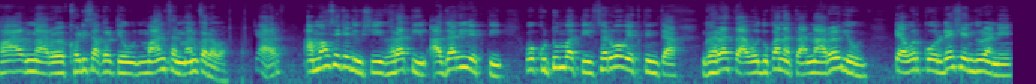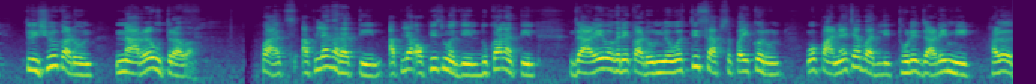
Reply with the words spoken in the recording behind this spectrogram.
हार नारळ खडीसाखर ठेवून मान सन्मान करावा. चार अमावस्याच्या दिवशी घरातील आजारी व्यक्ती व कुटुंबातील सर्व व्यक्तींचा घराचा व दुकानाचा नारळ घेऊन त्यावर कोरड्या शेंदुराने त्रिशूळ काढून नारळ उतरावा. पाच आपल्या घरातील आपल्या ऑफिसमधील दुकानातील जाळे वगैरे काढून व्यवस्थित साफसफाई करून व पाण्याच्या बादलीत थोडे जाडे मीठ हळद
